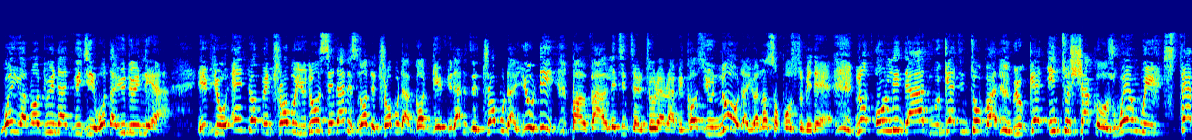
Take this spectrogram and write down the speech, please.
When you are not doing that vigil, what are you doing there? If you end up in trouble, you don't say that is not the trouble that God gave you. That is the trouble that you did by violating territorial right because you know that you are not supposed to be there. Not only that, we get into we get into shackles when we step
